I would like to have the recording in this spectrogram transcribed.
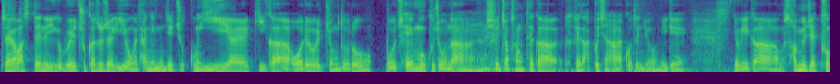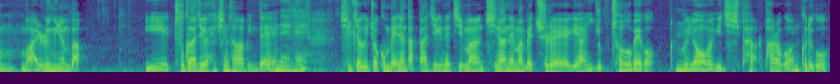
제가 봤을 때는 이게 왜 주가 조작 이용을 당했는지 조금 이해하기가 어려울 정도로 뭐 재무 구조나 음. 실적 상태가 그렇게 나쁘진 않았거든요. 이게 여기가 섬유 제품, 뭐 알루미늄 박 이 두 가지가 핵심 사업인데 네네. 실적이 조금 매년 나빠지긴 했지만 지난해만 매출액이 한 6,500억, 그리고 음. 영업액이 78억 원, 그리고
